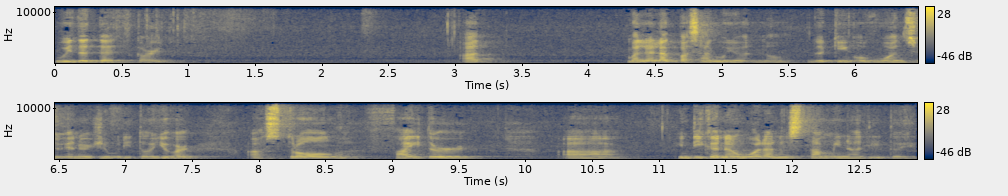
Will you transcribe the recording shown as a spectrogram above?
With the death card. At malalagpasan mo yon no? The King of Wands, yung energy mo dito. You are a strong fighter. Uh, hindi ka na wala ng stamina dito eh.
